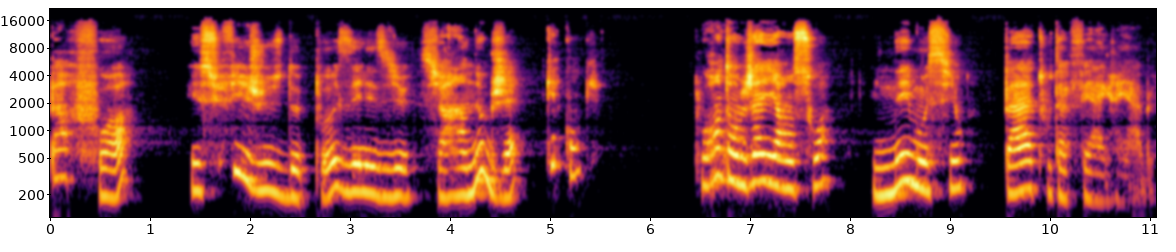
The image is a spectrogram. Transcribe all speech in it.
Parfois, il suffit juste de poser les yeux sur un objet quelconque pour entendre jaillir en soi une émotion pas tout à fait agréable.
